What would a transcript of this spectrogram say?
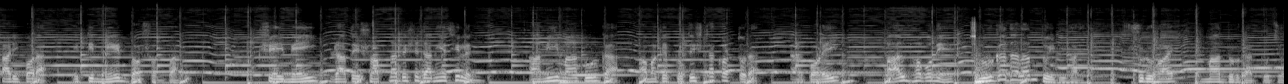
শাড়ি পরা একটি মেয়ের দর্শন পান। সেই মেয়েই রাতে স্বপ্নাদেশে জানিয়েছিলেন, আমি মা দুর্গা, আমাকে প্রতিষ্ঠাকর্তরা তারপরেই পাল ভবনে দুর্গা দালান তৈরি হয়। শুরু হয় মা দুর্গার পুজো।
